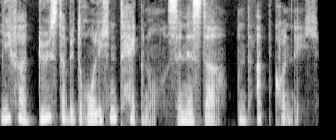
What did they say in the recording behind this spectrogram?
liefert düster bedrohlichen Techno, sinister und abgründig.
